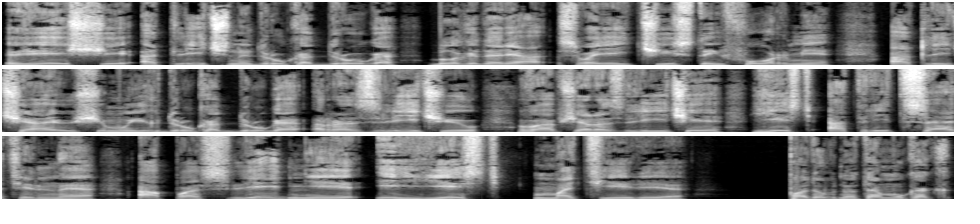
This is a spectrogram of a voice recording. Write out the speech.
Вещи отличны друг от друга благодаря своей чистой форме, отличающему их друг от друга различию. Вообще различие есть отрицательное, а последнее и есть материя. Подобно тому, как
